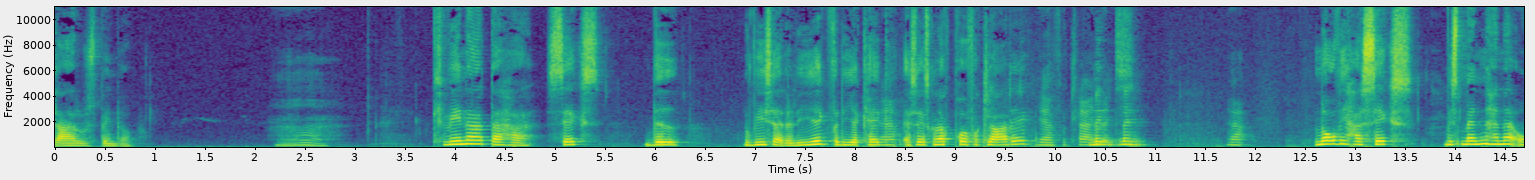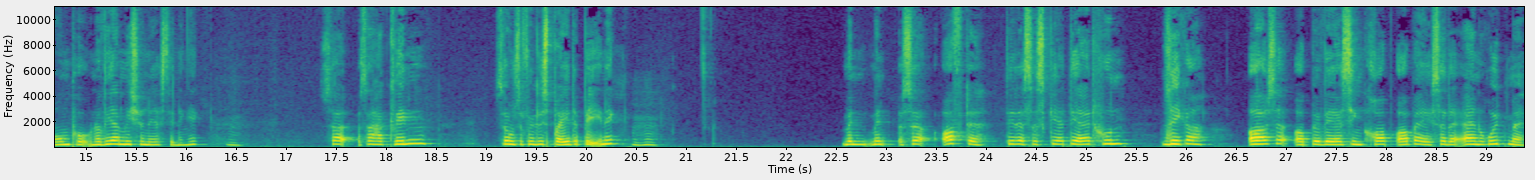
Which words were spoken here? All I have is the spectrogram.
Der har du spændt op. Ah. Kvinder, der har sex, ved, nu viser jeg dig lige, ikke? fordi jeg kan ikke, Ja. altså jeg skal nok prøve at forklare det, ikke? Ja, forklar Men, men Ja. når vi har sex, hvis manden han er ovenpå, når vi er missionærstilling, ikke? Mm. Så, så har kvinden, så er hun selvfølgelig spredte ben, ikke? Mhm. Men, men så ofte, det der så sker, det er, at hun ligger også og bevæger sin krop opad, så der er en rytme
